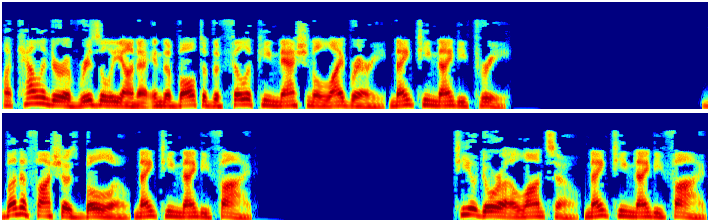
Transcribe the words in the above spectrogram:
A Calendar of Rizaliana in the Vault of the Philippine National Library 1993 Bonifacio's Bolo 1995 Teodora Alonso 1995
